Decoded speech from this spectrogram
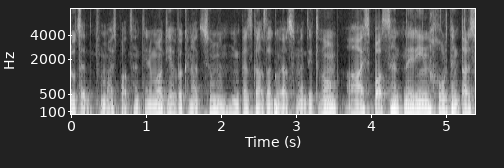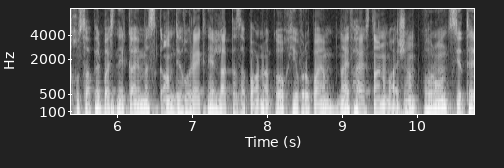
լուծ է դիտվում այս պացիենտների մոտ եւ վկնացությունը նույնպես գազագոյացում է դիտվում։ Այս պացիենտներին խորհուրդ ենք տալիս խուսափել, բայց ներկայումս կան դեղորայքներ լակտազապարունակող Եվրոպայում, նաեւ Հայաստանում այժմ, որոնց եթե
